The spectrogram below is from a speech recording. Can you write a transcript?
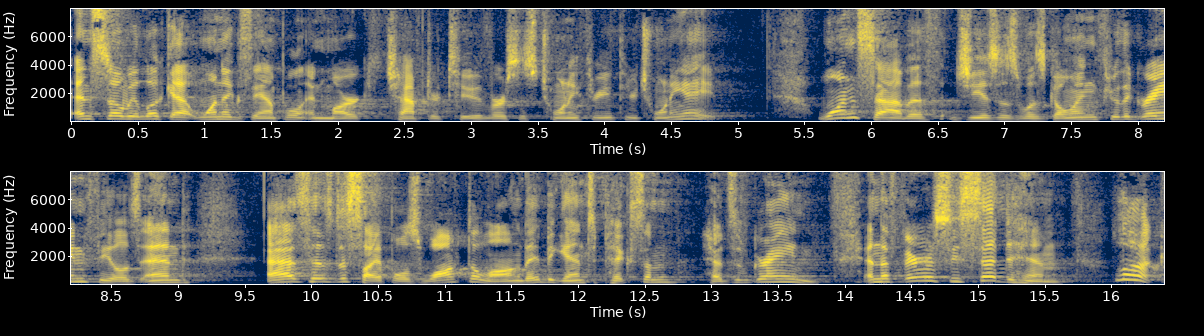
And so we look at one example in Mark chapter 2, verses 23 through 28. One Sabbath, Jesus was going through the grain fields, and as his disciples walked along, they began to pick some heads of grain. And the Pharisees said to him, Look,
